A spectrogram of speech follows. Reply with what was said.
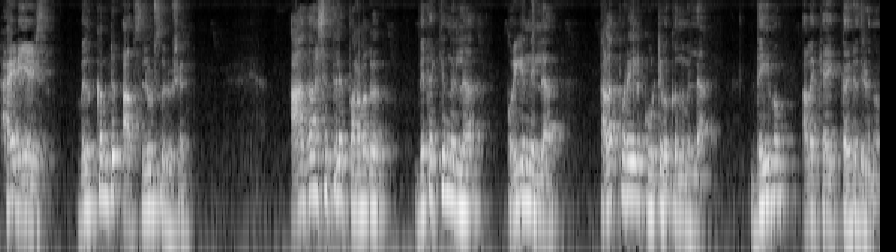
Hi dears welcome to absolute solution ആകാശത്തിലെ പറവകൾ വിതയ്ക്കുന്നില്ല കൊയ്യുന്നില്ല കളപ്പുരയിൽ കൂട്ടിവെക്കുന്നുമില്ല. ദൈവം അവയ്ക്കായി കരുതിരുന്നു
